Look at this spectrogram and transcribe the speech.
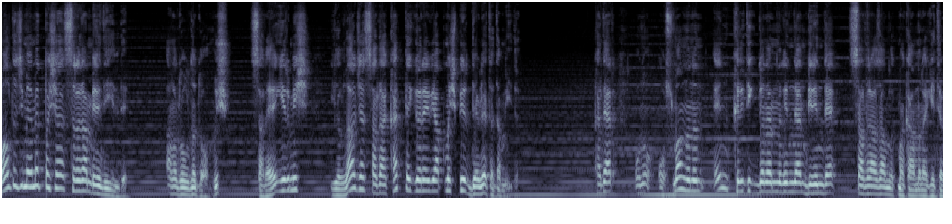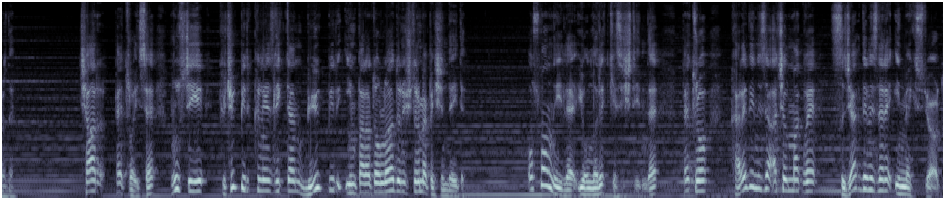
Baltacı Mehmet Paşa sıradan biri değildi. Anadolu'da doğmuş, saraya girmiş, yıllarca sadakatle görev yapmış bir devlet adamıydı. Kader onu Osmanlı'nın en kritik dönemlerinden birinde sadrazamlık makamına getirdi. Çar Petro ise Rusya'yı küçük bir knezlikten büyük bir imparatorluğa dönüştürme peşindeydi. Osmanlı ile yolları kesiştiğinde Petro Karadeniz'e açılmak ve sıcak denizlere inmek istiyordu.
